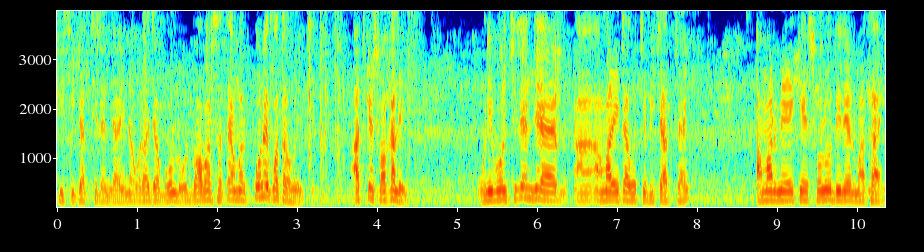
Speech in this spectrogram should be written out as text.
কী শেখাচ্ছিলেন জানি না, ওরা যা বলল, ওর বাবার সাথে আমার ফোনে কথা হয়েছে। আজকে সকালেই উনি বলছিলেন যে আমার এটা হচ্ছে বিচার চাই। আমার মেয়েকে ষোলো দিনের মাথায়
